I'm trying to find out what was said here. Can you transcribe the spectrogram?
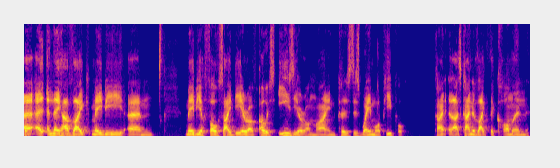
Uh, and they have like maybe um, maybe a false idea of oh it's easier online because there's way more people. Kind that's kind of like the common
